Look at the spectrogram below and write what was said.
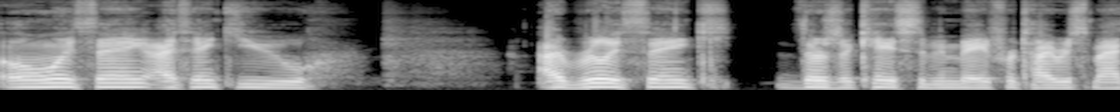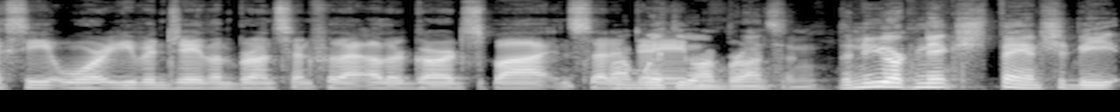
Only thing I think you, I really think there's a case to be made for Tyrese Maxey or even Jalen Brunson for that other guard spot instead of I'm Dame. with you on Brunson. The New York Knicks fans should be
